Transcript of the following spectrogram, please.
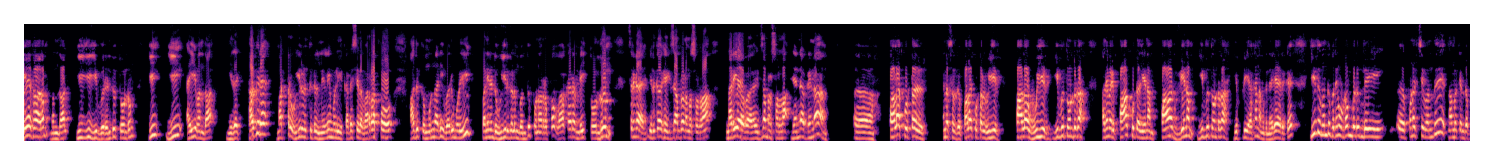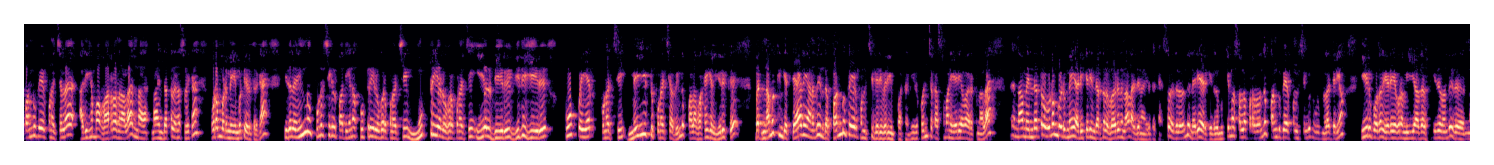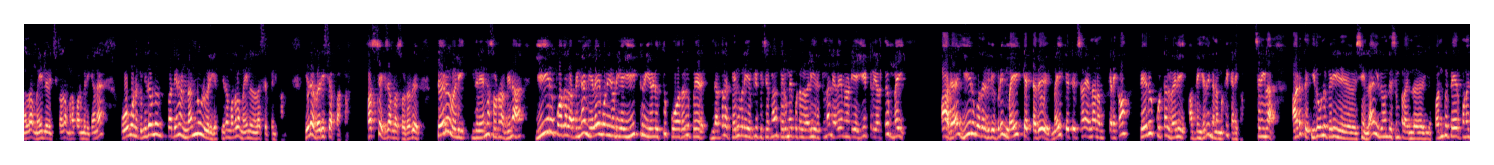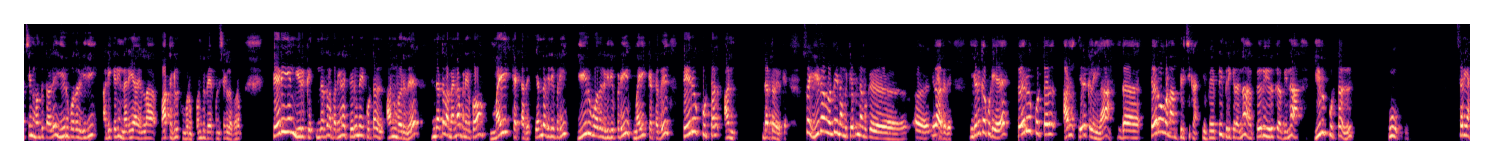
ஏகாரம் வந்தால் இ இ இவ் ரெண்டு தோன்றும். இ இ ஐ வந்தா இதை தவிர மற்ற உயிரெழுத்துக்கள் நிலைமொழி கடைசியில வர்றப்போ அதுக்கு முன்னாடி வறுமொழியில் பன்னிரெண்டு உயிர்களும் வந்து புணர்றப்போ வகர மெய் தோன்றும். சரிங்க? இதுக்காக எக்ஸாம்பிளா நம்ம சொல்றோம். நிறைய எக்ஸாம்பிள் சொல்லலாம். என்ன அப்படின்னா பல கூட்டல் என்ன சொல்றது? பல கூட்டல் உயிர். பல உயிர் இவ்வு தோன்றுதா அதே மாதிரி பா கூட்டல் இனம் பா வினம் இவ்வு தோன்றுதா இப்படியாக நமக்கு நிறைய இருக்கு. இது வந்து பாத்தீங்கன்னா உடம்படும்பை புணர்ச்சி வந்து நமக்கு இந்த பண்பு பெயர் புணர்ச்சியில அதிகமா வர்றதுனால நான் நான் இந்த இடத்துல என்ன சொல்லியிருக்கேன் உடம்படுமையை மட்டும் எடுத்திருக்கேன். இதுல இன்னும் புணர்ச்சிகள் பாத்தீங்கன்னா குற்றியல் உகர புணர்ச்சி முற்றியல் உகர புணர்ச்சி இயல்பீறு விதிகீறு பூப்பெயர் புணர்ச்சி மெய்யீட்டு புணர்ச்சி அப்படின்னு பல வகைகள் இருக்கு. பட் நமக்கு இங்க தேவையானது இந்த பண்பு பெயர் புணர்ச்சி வெரி வெரி இம்பார்ட்டன்ட் இது கொஞ்சம் கஷ்டமான ஏரியாவா இருக்கனால நாம இந்த இடத்துல உடம்படுமை அடிக்கடி இந்த இடத்துல வருதுனால அதை நான் எடுத்திருக்கேன். ஸோ இதுல வந்து நிறைய இருக்கு. இதுல முக்கியமா சொல்லப்படுறது வந்து பண்பு பெயர் புணர்ச்சிங்கிறது உங்களுக்கு நல்லா தெரியும். ஈறுபோதல் இடையபுறம் ஈயாதல். இது வந்து இது நல்லா மைண்ட்ல வச்சுக்கோங்க மனப்பாடம் பண்ணிக்காங்க ஒவ்வொன்றுக்கும் இதை வந்து பாத்தீங்கன்னா நன்னூல் வரிகள். இதை முதல்ல மைண்ட்ல நல்லா செட் பண்ணிக்கோங்க. இதை வரிசையா பார்க்கலாம். ஃபர்ஸ்ட் எக்ஸாம்பிள் சொல்றது பெருவழி. இதுல என்ன சொல்றோம் அப்படின்னா ஈறு போதல் அப்படின்னா நிலைமொழியினுடைய ஈற்று எழுத்து போதல் பேரு. இந்த இடத்துல பெருவழி எப்படி பிரிச்சிருக்காங்க? பெருமை கூட்டல் வழி இருக்குன்னா நிலைமொழியுடைய ஈற்று எழுத்து மெய். ஆக ஈறுபோதல் விதிப்படி மை கெட்டது. மை கெட்டுச்சுன்னா என்ன நமக்கு கிடைக்கும்? பெருக்குட்டல் வழி அப்படிங்கிறது இங்க நமக்கு கிடைக்கும். சரிங்களா? அடுத்து இது ஒன்றும் பெரிய விஷயம் இல்லை. இது வந்து சிம்பிளா இந்த பண்பு பெயர் புணர்ச்சின்னு வந்துட்டாலே ஈறுபோதல் விதி அடிக்கடி நிறைய எல்லா வார்த்தைகளுக்கும் வரும். பண்பு பெயர் புணர்ச்சிகள் வரும். பெரியன் இருக்கு. இந்த இடத்துல பாத்தீங்கன்னா பெருமை கூட்டல் அன் வருது. இந்த இடத்துல நம்ம என்ன பண்ணிருக்கோம் மை கெட்டது. எந்த விதிப்படி? ஈறுபோதல் விதிப்படி மை கெட்டது. பெருக்கூட்டல் அன் இந்த இடத்துல இருக்கு. சோ இதை வந்து நமக்கு எப்படி நமக்கு இதாகுது? இங்க இருக்கக்கூடிய பெருக்குட்டல் அன் இருக்கு இல்லைங்களா? இந்த பெருவை நான் பிரிச்சுக்கிறேன். இப்ப எப்படி பிரிக்கிறேன்னா பெரு இருக்கு அப்படின்னா இருக்குட்டல் உ. சரியா?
